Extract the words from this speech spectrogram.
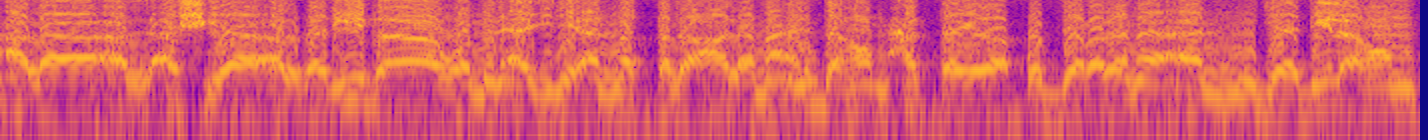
على الأشياء الغريبة ومن أجل أن نطلع على ما عندهم حتى إذا قدر لنا أن نجادلهم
